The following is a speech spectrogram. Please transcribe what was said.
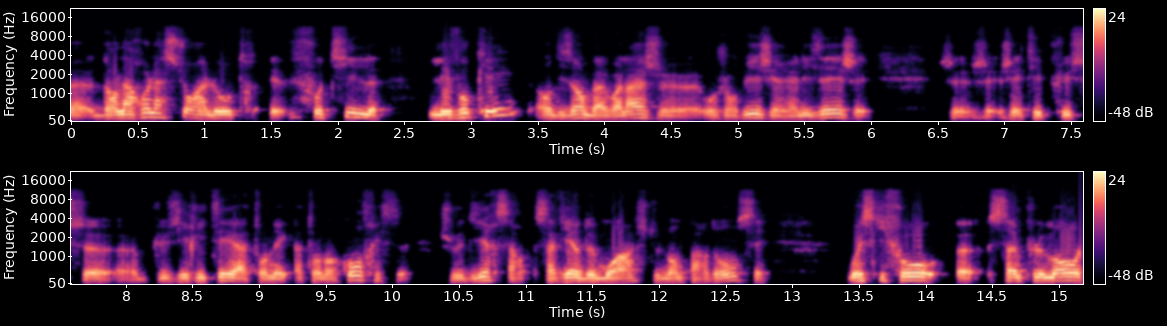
euh, dans la relation à l'autre? Faut-il l'évoquer en disant, ben voilà, aujourd'hui j'ai réalisé, j'ai été plus euh, plus irrité à ton à ton encontre. Et je veux dire ça, ça vient de moi je te demande pardon. C'est ou est-ce qu'il faut euh, simplement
